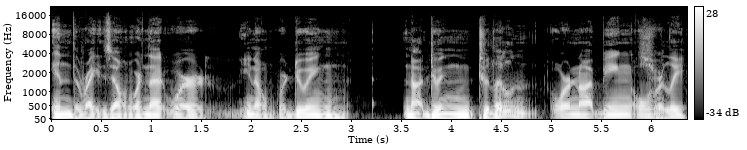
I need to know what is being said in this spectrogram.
in the right zone? We're that we're you know we're doing not doing too little or not being overly.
